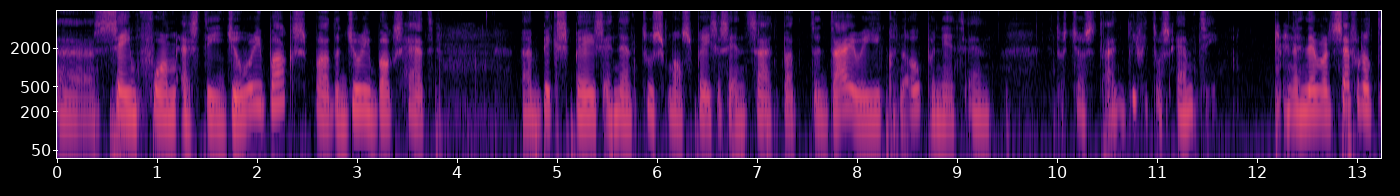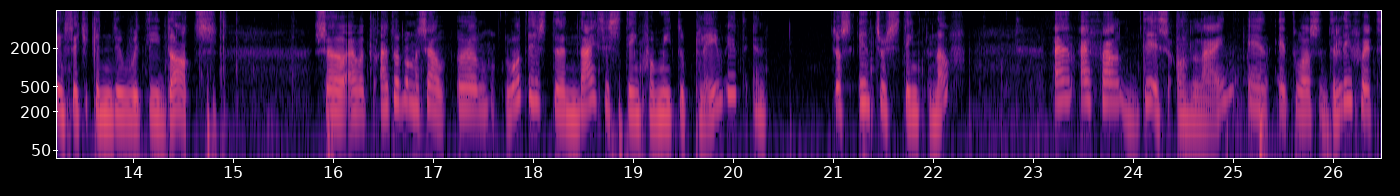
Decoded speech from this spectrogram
uh, same form as the jewelry box, but the jewelry box had a big space and then two small spaces inside. But the diary, you can open it and it was just, I believe it was empty. and there were several things that you can do with the dots. So I, would, I thought to myself, um, what is the nicest thing for me to play with and just interesting enough? And I found this online and it was delivered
